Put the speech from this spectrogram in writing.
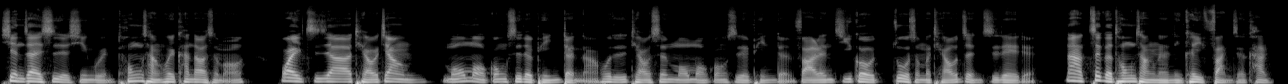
现在式的新闻，通常会看到什么？外资啊调降某某公司的平等啊，或者是调升某某公司的平等，法人机构做什么调整之类的。那这个通常呢，你可以反着看。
